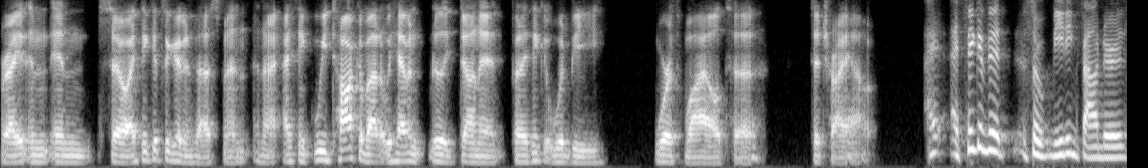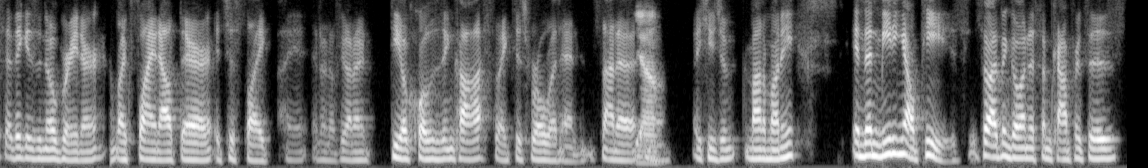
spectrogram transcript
right? And and so i think it's a good investment and I, I, think we talk about it we haven't really done it but i think it would be worthwhile to to try out. I, I think of it so meeting founders i think is a no-brainer like flying out there it's just like i, I don't know if you want to deal closing costs like just roll it in it's not a yeah. you know, a huge amount of money. And then meeting lps so i've been going to some conferences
